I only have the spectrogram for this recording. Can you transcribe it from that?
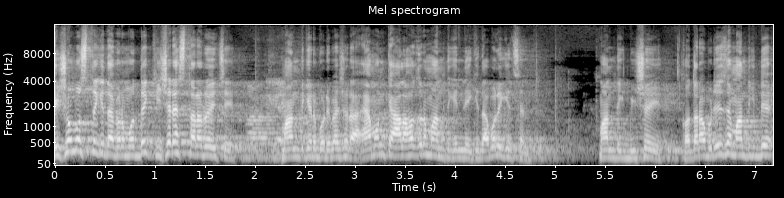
এই সমস্ত কিতাবের মধ্যে কিসের এস্তারা রয়েছে? মান্তিকের পরিবেশরা। এমনকি আল্লাহ হজর মান্তিকের নিয়ে কিতাবও লিখেছেন। মান্তিক বিষয়ে কথাটা বুঝেছে? মান্তিক দিয়ে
